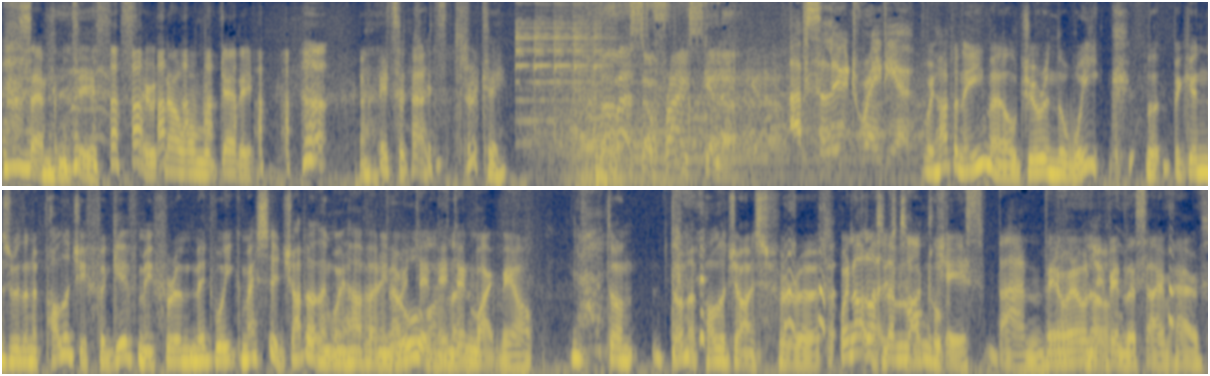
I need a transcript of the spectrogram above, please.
seventies suit. No one would get it. It's a, it's tricky. The best of Frank Skinner. Absolute Radio. We had an email during the week that begins with an apology. Forgive me for a midweek message. I don't think we have any No, it rule didn't, on it them. didn't wake me up. Don't don't apologise for. Uh, We're not like the. Monkees band. You know, we don't No. live in the same house.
